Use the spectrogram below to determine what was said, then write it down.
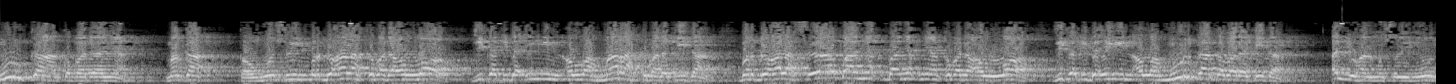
murka kepadanya maka kaum muslim berdoalah kepada Allah jika tidak ingin Allah marah kepada kita. Berdoalah sebanyak-banyaknya kepada Allah jika tidak ingin Allah murka kepada kita. Ayyuhal muslimun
